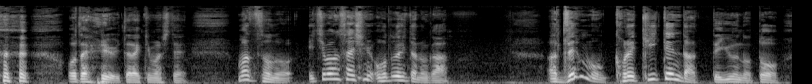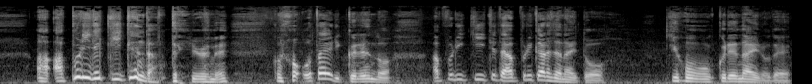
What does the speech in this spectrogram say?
お便りをいただきまして。まずその、一番最初に驚いたのが、あ、全部これ聞いてんだっていうのと、あ、アプリで聞いてんだっていうね。このお便りくれるのは、アプリ聞いててアプリからじゃないと、基本送れないので、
